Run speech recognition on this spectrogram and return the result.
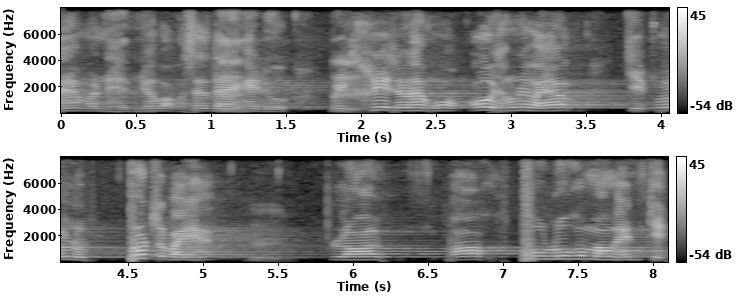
นะมันเห็นเขาบอกแสดงให้ดู มันเครียดจนทั้งผมบอกโอ้ยทำไม่ไหวแล้ว จิตมันก็หลุดปลุดออกไปฮะอืมลอยพอผู้รู้ก็มองเห็นจิต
